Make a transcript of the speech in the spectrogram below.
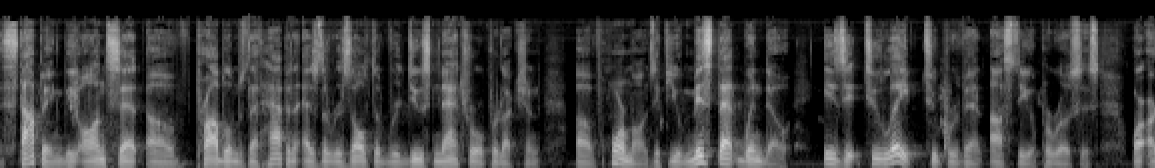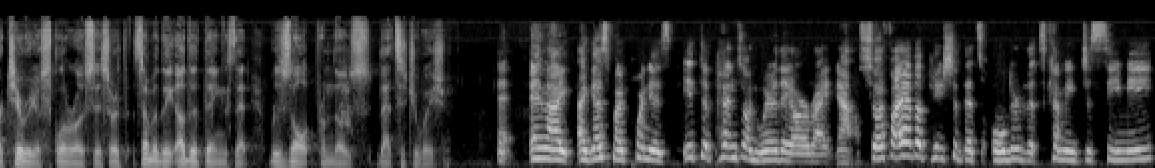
stopping the onset of problems that happen as the result of reduced natural production of hormones. If you miss that window, is it too late to prevent osteoporosis or arteriosclerosis or some of the other things that result from those that situation? And I, I guess my point is it depends on where they are right now. So if I have a patient that's older that's coming to see me,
